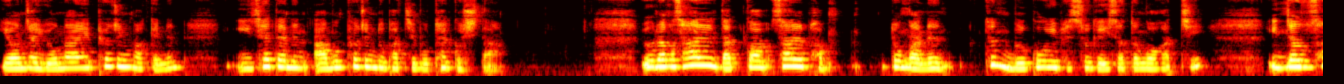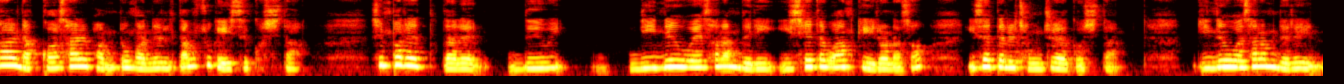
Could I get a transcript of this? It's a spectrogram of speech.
예언자 요나의 표징 밖에는 이 세대는 아무 표징도 받지 못할 것이다. 요나가 사흘 낮과 사흘 밤 동안은 큰 물고기 뱃속에 있었던 것 같이 인자도 사흘 낮과 사흘 밤 동안을 땅 속에 있을 것이다. 심판의 날에 느- 니느웨 사람들이 이 세대와 함께 일어나서 이 세대를 정죄할 것이다. 니느웨 사람들은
